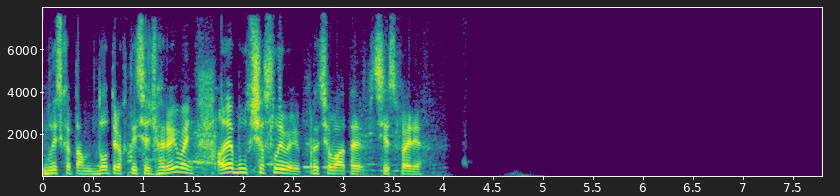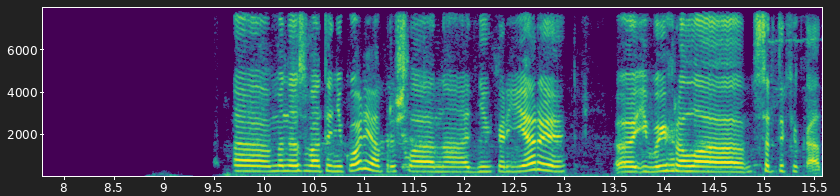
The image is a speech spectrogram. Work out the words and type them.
близько там до трьох тисяч гривень. Але я був щасливий працювати в цій сфері. Е, Мене звати Ніколь, я прийшла на дні кар'єри і виграла сертифікат.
